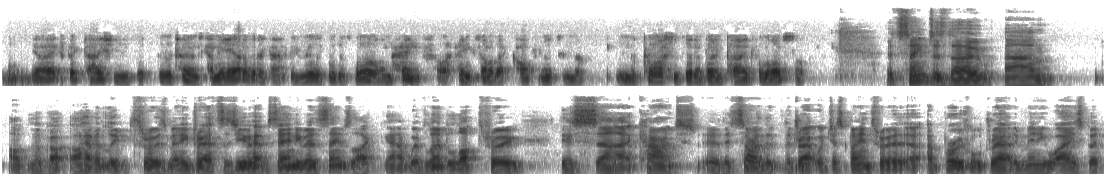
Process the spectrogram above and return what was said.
you know, expectation is that the returns coming out of it are going to be really good as well, and hence I think some of that confidence in the in the prices that are being paid for livestock. It seems as though, um, look, I, I, haven't lived through as many droughts as you have, Sandy, but it seems like uh, we've learned a lot through this uh, current, uh, sorry, the, the, drought we've just been through, a, a brutal drought in many ways, but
